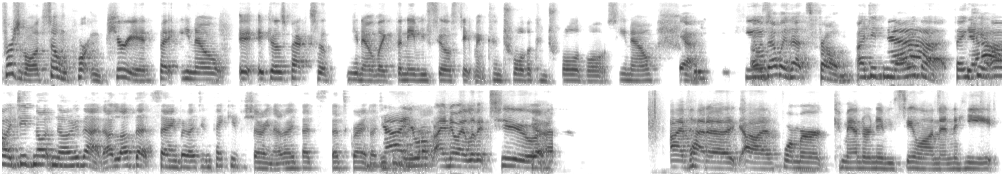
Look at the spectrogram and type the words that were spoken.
first of all, it's so important, period. But, you know, it, it goes back to, you know, like the Navy SEAL statement, control the controllables, you know, Yeah. Oh, is that where that's from? I didn't Yeah, know that. Thank you. Oh, I did not know that. I love that saying, but I didn't. Thank you for sharing that. I, that's that's great. I didn't. yeah, know you're that. welcome. I know. I live it too. Yeah. Uh, I've had a uh, former commander Navy SEAL on, and he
